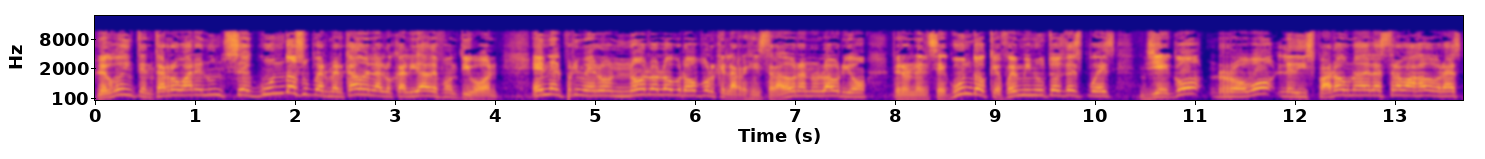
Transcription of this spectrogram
luego de intentar robar en un segundo supermercado en localidad de Fontibón. En el primero no lo logró porque la registradora no lo abrió, pero en el segundo, que fue minutos después, llegó, robó, le disparó a una de las trabajadoras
